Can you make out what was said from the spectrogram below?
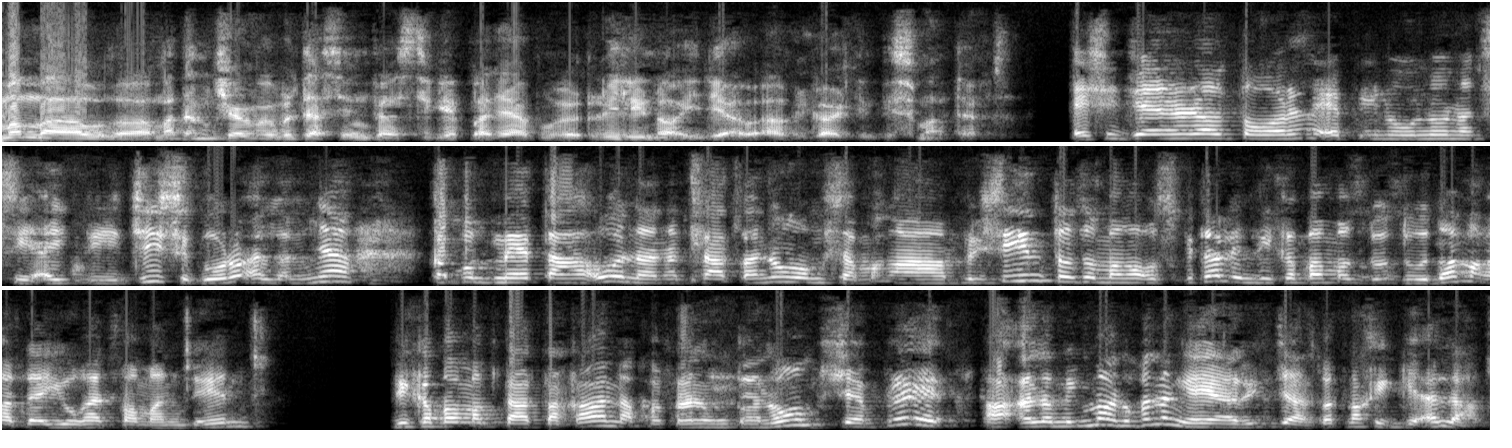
Ma'am, uh, uh, Madam Chair, we will just investigate, but I have really no idea uh, regarding this matter. Eh si General Torre, eh pinuno ng CIDG, siguro alam niya, kapag may tao na nagtatanong sa mga presinto, sa mga ospital, hindi ka ba magdududa, mga dayuhan pa man din? Hindi ka ba magtataka, napatanong-tanong? Siyempre, aalamin mo, ano ba nangyayari dyan? Ba't nakikialam?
